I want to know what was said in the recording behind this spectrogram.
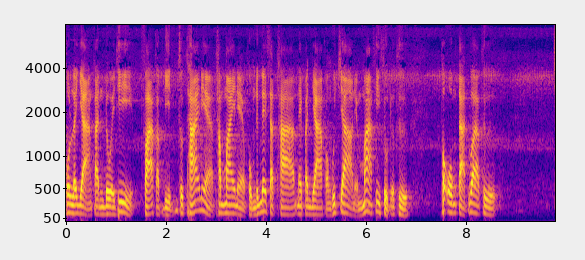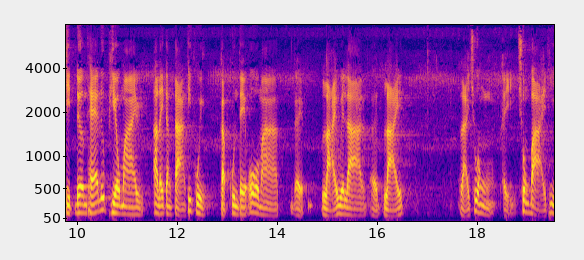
คนละอย่างกันโดยที่ฟ้ากับดินสุดท้ายเนี่ยทำไมเนี่ยผมถึงได้ศรัทธาในปัญญาของพระเจ้าเนี่ยมากที่สุดก็คือ พระองค์ตรัสว่าคือ จิตเดิมแท้หรือเพียวมายอะไรต่าง ๆ ที่คุยกับคุณเตโอมาหลายเวลาหลายหลายช่วงช่วงบ่ายที่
